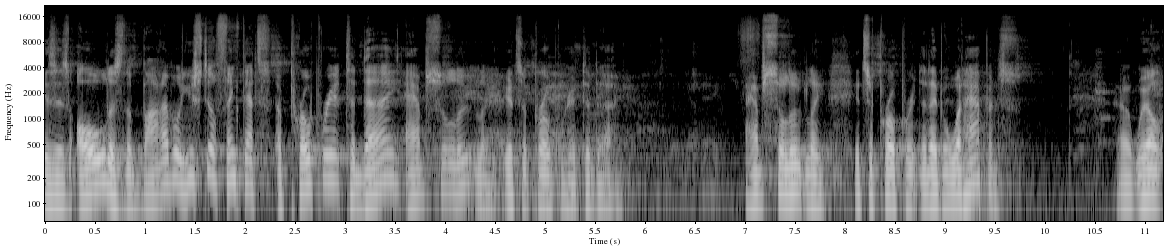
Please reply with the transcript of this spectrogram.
is as old as the Bible? You still think that's appropriate today? Absolutely, it's appropriate today. Absolutely, it's appropriate today. But what happens? Uh, well,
